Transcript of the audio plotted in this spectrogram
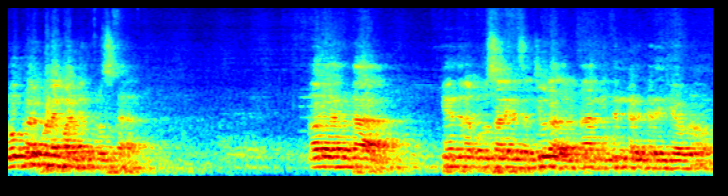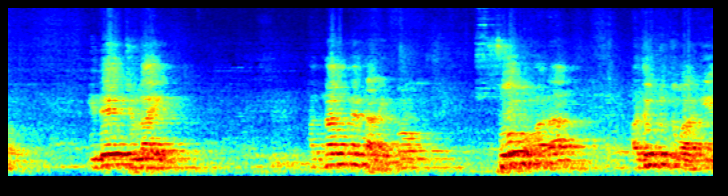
ಲೋಕಾರ್ಪಣೆ ಮಾಡಲಿಕ್ಕೋಸ್ಕರ ಗೌರವಂತ ಕೇಂದ್ರ ಭೂ ಸಾರಿಗೆ ಸಚಿವರಾದಂತ ನಿತಿನ್ ಗಡ್ಕರಿಜಿ ಅವರು ಇದೇ ಜುಲೈ ಹದಿನಾಲ್ಕನೇ ತಾರೀಕು ಸೋಮವಾರ ಅಧಿಕೃತವಾಗಿ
